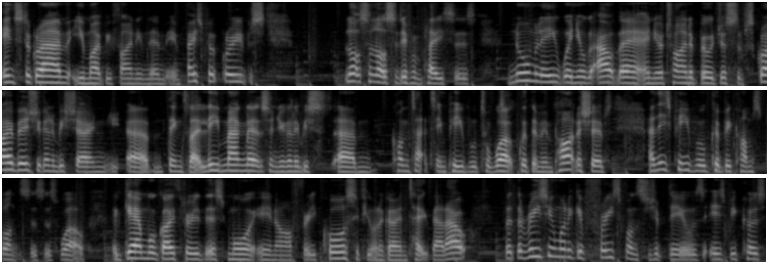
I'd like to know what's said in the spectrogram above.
Instagram. You might be finding them in Facebook groups, lots and lots of different places normally when you're out there and you're trying to build your subscribers you're going to be sharing um, things like lead magnets and you're going to be um, contacting people to work with them in partnerships. And these people could become sponsors as well. Again we'll go through this more in our free course if you want to go and take that out. But the reason you want to give free sponsorship deals is because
